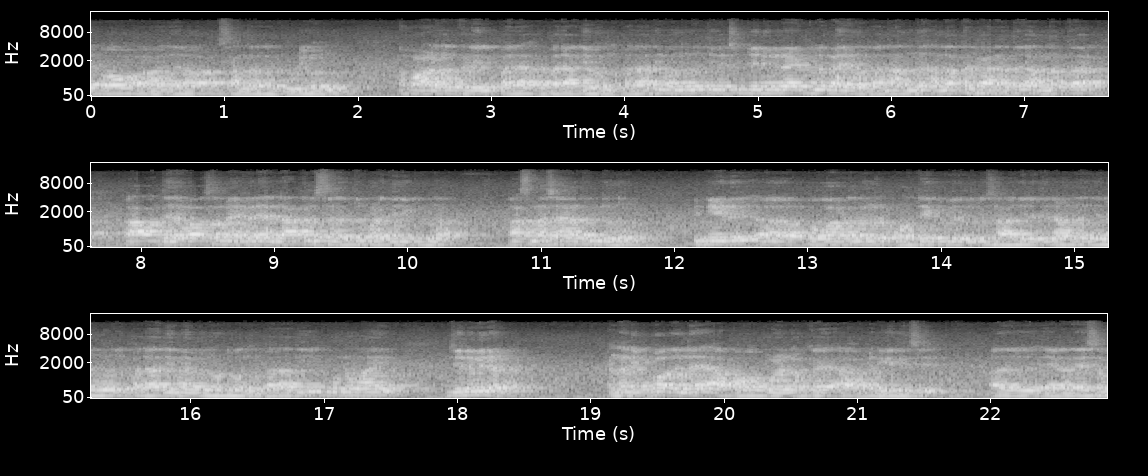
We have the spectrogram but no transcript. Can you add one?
ഇപ്പോൾ ജനസാന്ദ്രത കൂടി വന്നു. അപ്പോൾ ആളുകൾക്കിടയിൽ പര പരാതി വന്നു. പരാതി വന്നത് തികച്ചും ജനുവിനായിട്ടുള്ള കാര്യമാണ്. കാരണം അന്ന് അന്നത്തെ കാലത്ത് അന്നത്തെ ആ ജനവാസ മേഖല അല്ലാത്തൊരു സ്ഥലത്ത് പണിതിരിക്കുന്ന ആ ശ്മശാനത്തിൽ നിന്നും പിന്നീട് ആ, പുകപടലങ്ങൾ പുറത്തേക്ക് വരുന്ന സാഹചര്യത്തിലാണ് ജനങ്ങൾ പരാതിയുമായി മുന്നോട്ട് വന്നത്. പരാതി പൂർണമായും ജനുവിനാണ് എന്നാൽ ഇപ്പോൾ അതിന്റെ ആ പുകപ്പുഴലൊക്കെ പരിഹരിച്ച് അത് ഏകദേശം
